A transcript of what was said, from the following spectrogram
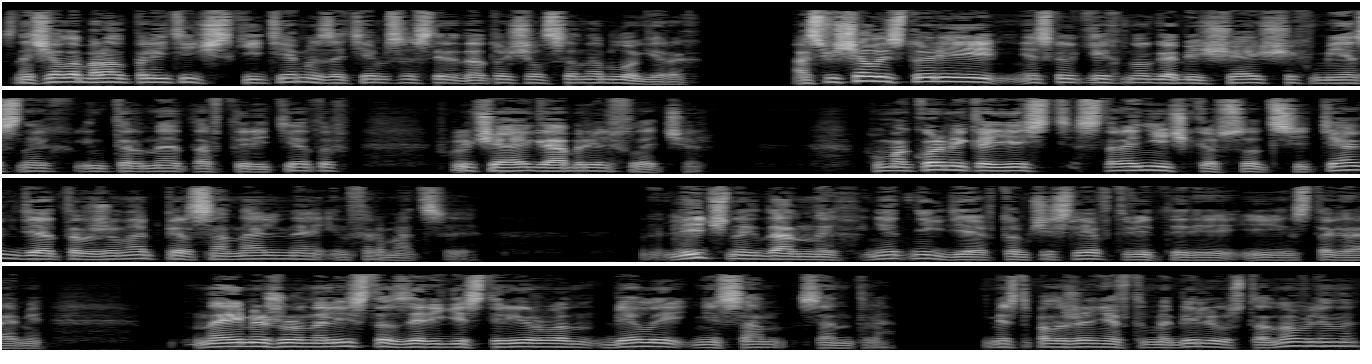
Сначала брал политические темы, затем сосредоточился на блогерах. Освещал истории нескольких многообещающих местных интернет-авторитетов, включая Габриэль Флетчер. У Маккормика есть страничка в соцсетях, где отражена персональная информация. Личных данных нет нигде, в том числе в Твиттере и Инстаграме. На имя журналиста зарегистрирован белый Nissan Sentra. Местоположение автомобиля установлено.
